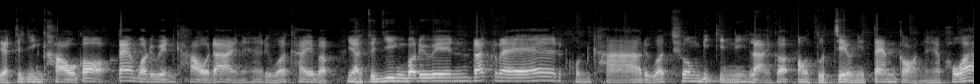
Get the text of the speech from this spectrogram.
อยากจะยิงเขาก็แต้มบริเวณเขาได้นะฮะหรือว่าใครแบบ อยากจะยิงบริเวณรักแร้ขนขาหรือว่าช่วงบิกินี่ไลน์ก็เอาตัวเจลนี้แต้มก่อนนะฮะเพราะว่า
